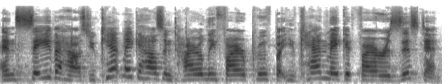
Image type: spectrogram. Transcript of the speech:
and save a house. You can't make a house entirely fireproof, but you can make it fire resistant.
